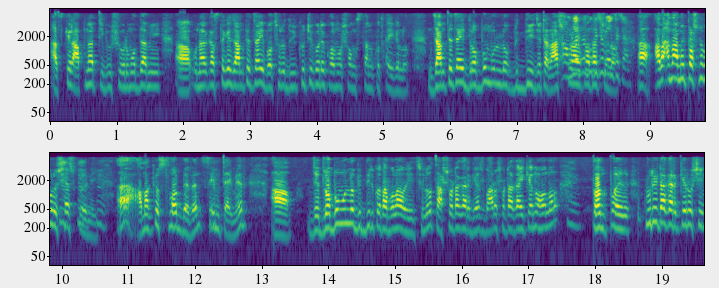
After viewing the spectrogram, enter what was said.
আজকের আপনার টিভি শোর মধ্যে আমি আহ, ওনার কাছ থেকে জানতে চাই বছরে দুই কোটি করে কর্মসংস্থান কোথায় গেল? জানতে চাই দ্রব্যমূল্য বৃদ্ধি যেটা হ্রাস করার কথা ছিল। আমি- প্রশ্নগুলো শেষ করে নিই। হ্যাঁ, আমাকেও স্লট দেবেন সেম টাইমের যে দ্রব্যমূল্য বৃদ্ধির কথা বলা হয়েছিল চারশো টাকার গ্যাস বারোশো টাকায় কেন হলো। কুড়ি টাকার কেরোসিন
